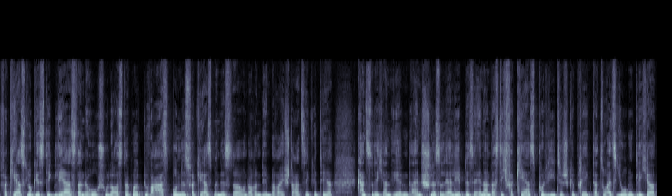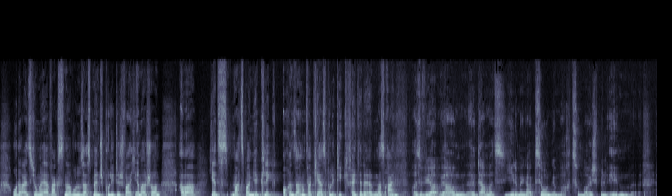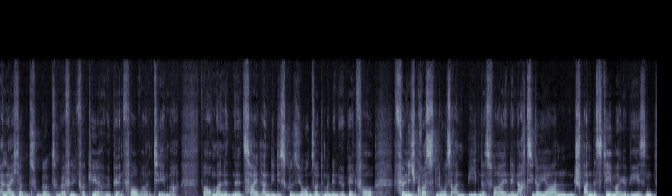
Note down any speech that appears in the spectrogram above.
Verkehrslogistik lehrst an der Hochschule Osnabrück, du warst Bundesverkehrsminister und auch in dem Bereich Staatssekretär, kannst du dich an irgendein Schlüsselerlebnis erinnern, was dich verkehrspolitisch geprägt hat, so als Jugendlicher oder als junger Erwachsener, wo du sagst, Mensch, politisch war ich immer schon, aber jetzt macht's bei mir Klick, auch in Sachen Verkehrspolitik. Fällt dir da irgendwas ein? Also wir, wir haben äh, damals jede Menge Aktionen gemacht, zum Beispiel eben erleichterten Zugang zum öffentlichen Verkehr. ÖPNV war ein Thema. War auch mal eine, eine Zeit lang die Diskussion, sollte man den ÖPNV völlig kostenlos anbieten. Das war in den 80er Jahren ein spannendes Thema gewesen.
